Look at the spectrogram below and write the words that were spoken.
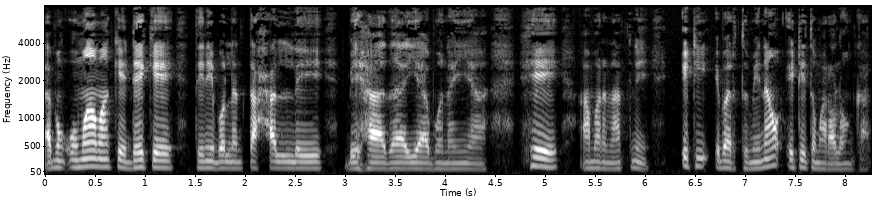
এবং উমামাকে ডেকে তিনি বললেন, তাহাল্লি বেহাদা ইয়া বোনাইয়া, হে আমার নাতনি এটি এবার তুমি নাও, এটি তোমার অলঙ্কার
